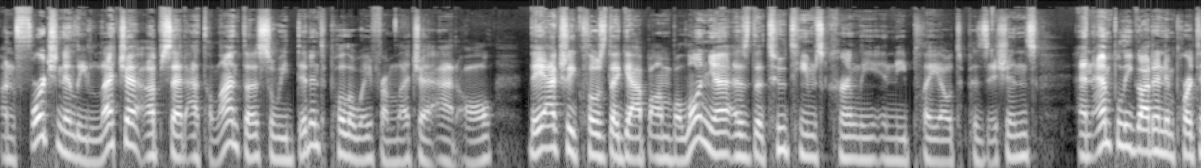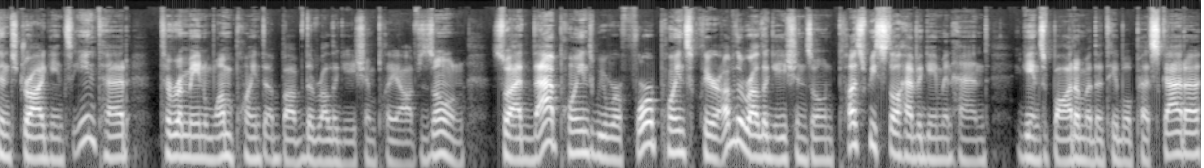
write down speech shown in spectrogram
Unfortunately, Lecce upset Atalanta, so we didn't pull away from Lecce at all. They actually closed the gap on Bologna as the two teams currently in the playout positions, and Empoli got an important draw against Inter to remain one point above the relegation playoff zone. So at that point, we were four points clear of the relegation zone, plus we still have a game in hand against bottom of the table Pescara,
